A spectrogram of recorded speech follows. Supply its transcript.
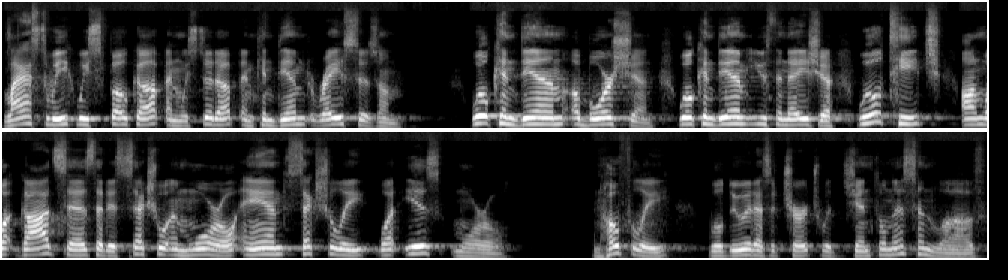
last week we spoke up and we stood up and condemned racism. We'll condemn abortion. We'll condemn euthanasia. We'll teach on what God says that is sexual immoral and sexually what is moral. And hopefully, we'll do it as a church with gentleness and love,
